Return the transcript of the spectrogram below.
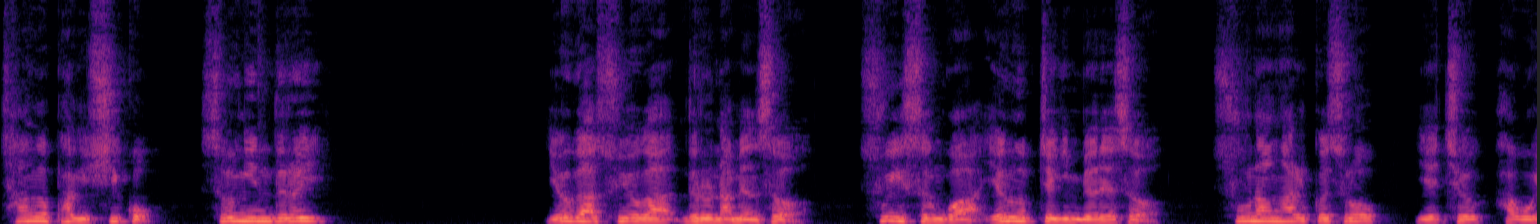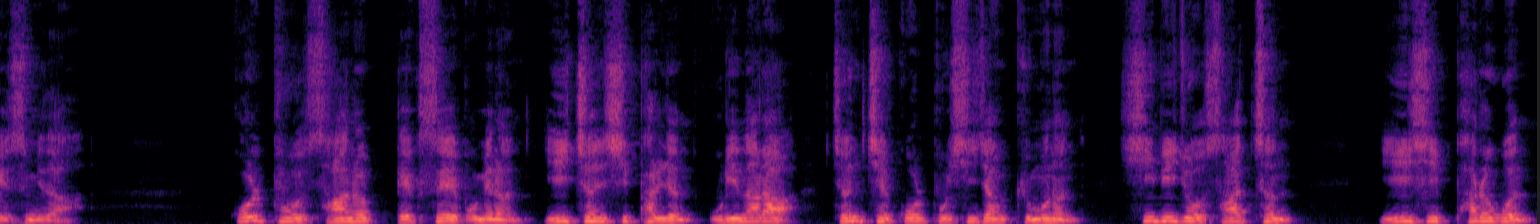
창업하기 쉽고 성인들의 여가 수요가 늘어나면서 수익성과 영업적인 면에서 순항할 것으로 예측하고 있습니다. 골프 산업 백서에 보면은 2018년 우리나라 전체 골프 시장 규모는 12조 4천 28억 원,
